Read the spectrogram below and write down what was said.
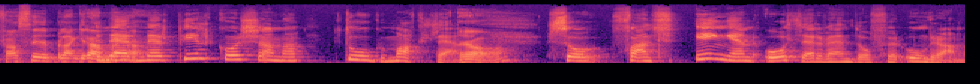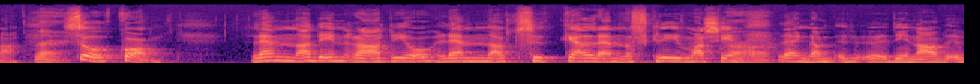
fanns det bland grannarna? när, när pilkorsarna tog makten Ja. så fanns ingen återvändo för ungrarna. Nej. Så kom. Lämna din radio, lämna cykeln, lämna skrivmaskin, Aha. lämna eh, dina... eh,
